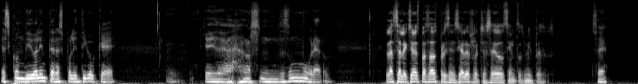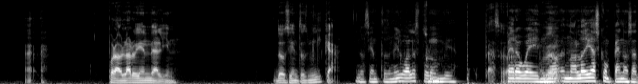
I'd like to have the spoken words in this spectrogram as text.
escondido el interés político que. que dice, "Ah, es, un mugrero. Las elecciones pasadas presidenciales rechacé 200 mil pesos Sí. por hablar bien de alguien. 200 mil K. 200 mil bolas por Sí. un video. Putazo. Pero, güey, no, no lo digas con pena, o sea,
